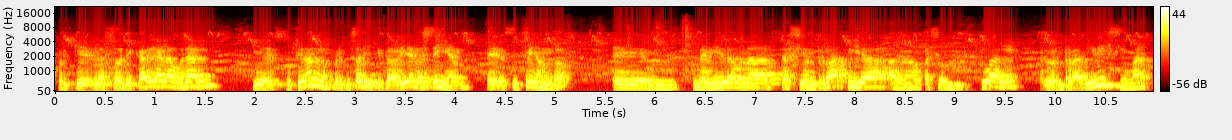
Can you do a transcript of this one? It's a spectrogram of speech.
porque la sobrecarga laboral que sufrieron los profesores y que todavía lo siguen eh, sufriendo, eh, debido a una adaptación rápida, a una educación virtual, rapidísima,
